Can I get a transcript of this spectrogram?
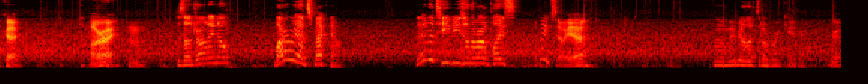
Okay. All right. Hmm. Does Andrade know? Why are we on SmackDown? Have the TVs in the wrong place? I think so. Yeah. Uh, maybe I left it over in catering. Okay.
